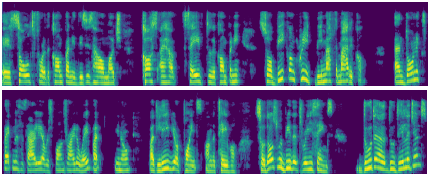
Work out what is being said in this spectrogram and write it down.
uh, sold for the company. This is how much cost I have saved to the company. So be concrete, be mathematical and don't expect necessarily a response right away, but you know, but leave your points on the table. So those would be the three things. Do the due diligence,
